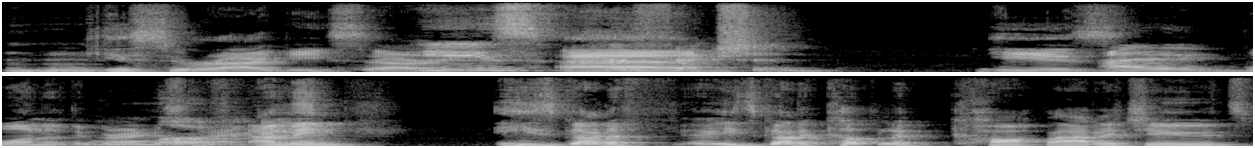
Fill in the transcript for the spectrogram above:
hmm Kisuragi, sorry. he's Um, perfection he is I one of the greatest men. I mean, he's got a he's got a couple of cop attitudes,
